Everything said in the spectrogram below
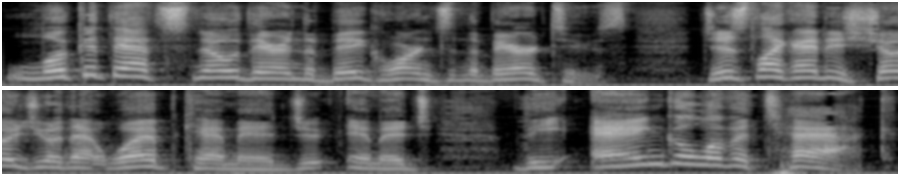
Look at that snow there in the bighorns and the bear beartooths. Just like I just showed you in that webcam image, the angle of attack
